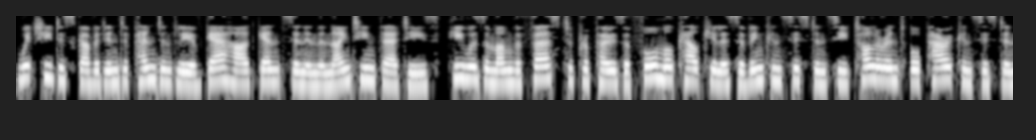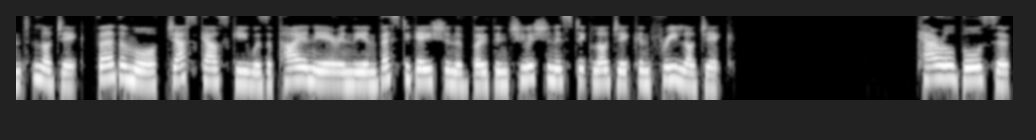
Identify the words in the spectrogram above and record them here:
which he discovered independently of Gerhard Gentzen in the 1930s. He was among the first to propose a formal calculus of inconsistency-tolerant or paraconsistent logic. Furthermore, Jaskowski was a pioneer in the investigation of both intuitionistic logic and free logic. Karol Borsuk,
